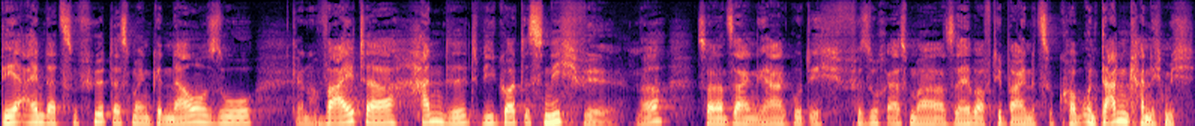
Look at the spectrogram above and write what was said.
der einen dazu führt, dass man genauso genau. weiter handelt, wie Gott es nicht will, ne? sondern sagen, ja gut, ich versuche erstmal selber auf die Beine zu kommen und dann kann ich mich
